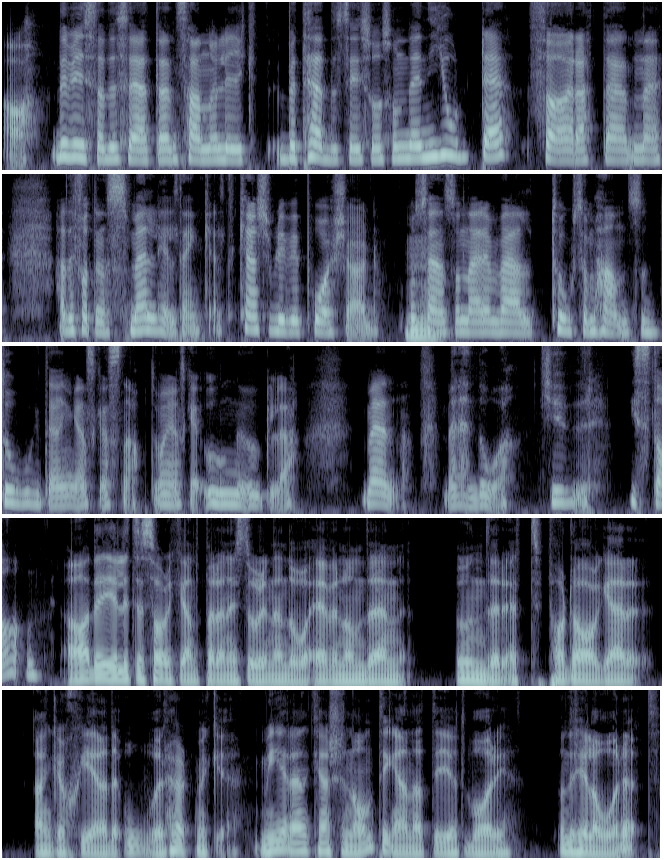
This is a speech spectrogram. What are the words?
Ja, det visade sig att den sannolikt betedde sig så som den gjorde för att den eh, hade fått en smäll helt enkelt. Kanske blivit påkörd. Och Mm. sen så när den väl togs om hand så dog den ganska snabbt. Det var en ganska ung uggla. Men, men ändå, djur i stan. Ja, det är lite sorgkant på den historien ändå, även om den under ett par dagar engagerade oerhört mycket. Mer än kanske någonting annat i Göteborg under hela året.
